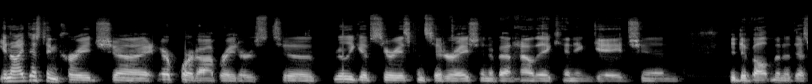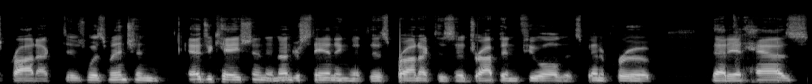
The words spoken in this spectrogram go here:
You know, I just encourage uh, airport operators to really give serious consideration about how they can engage in the development of this product. As was mentioned, education and understanding that this product is a drop in fuel that's been approved, that it has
